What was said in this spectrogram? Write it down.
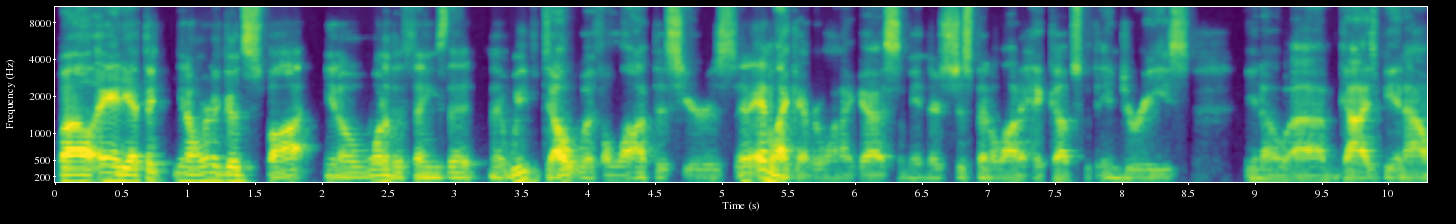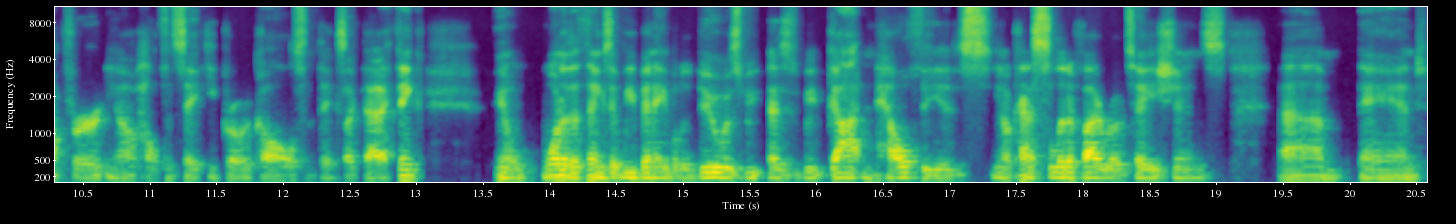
Well, Andy, I think you know we're in a good spot. You know, one of the things that that we've dealt with a lot this year is, and like everyone, I guess. I mean, there's just been a lot of hiccups with injuries. You know, um, guys being out for you know health and safety protocols and things like that. I think you know one of the things that we've been able to do is we as we've gotten healthy is you know kind of solidify rotations um, and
